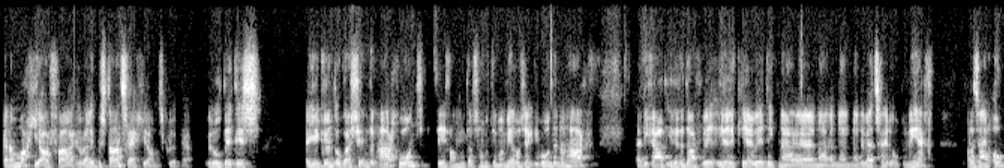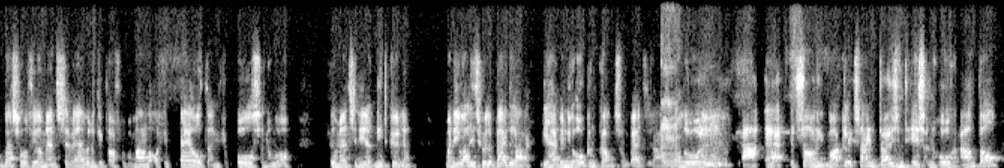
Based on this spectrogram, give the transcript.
dan mag je je afvragen welk bestaansrecht je dan als club hebt. Ik bedoel, dit is en je kunt ook als je in Den Haag woont, Stefan moet daar zo meteen maar meer over zeggen, die woont in Den Haag. Uh, die gaat iedere dag, weer, iedere keer weet ik, naar, uh, naar, naar, naar, de wedstrijden op en neer. Maar er zijn ook best wel veel mensen, we hebben natuurlijk de afgelopen maanden al gepeild en gepolst en noem maar op. Veel mensen die dat niet kunnen, maar die wel iets willen bijdragen. Die hebben nu ook een kans om bij te dragen. Met andere woorden, ja, hè, het zal niet makkelijk zijn. Duizend is een hoog aantal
